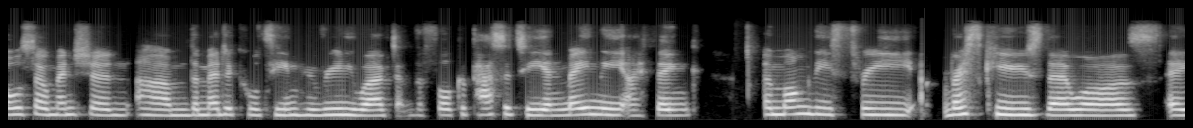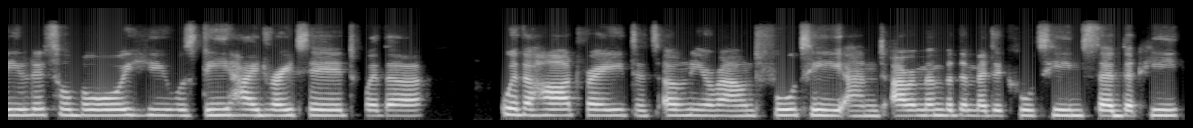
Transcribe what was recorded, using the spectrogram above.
also mention um, the medical team who really worked at the full capacity. And mainly i think among these three rescues there was a little boy who was dehydrated with a with a heart rate that's only around 40 and i remember the medical team said that he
